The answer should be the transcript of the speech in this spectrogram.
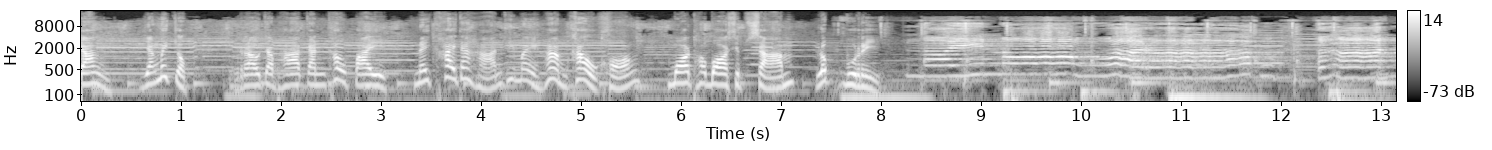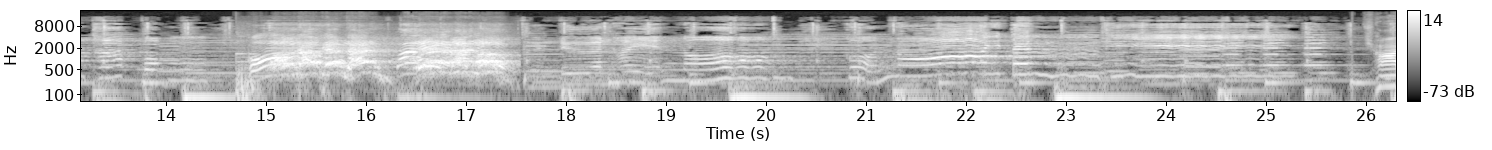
ยังยังไม่จบ เราจะพากันเข้าไปในค่ายทหารที่ไม่ห้ามเข้าของมทบ 13 ลบบุรีไหนน้องว่ารักทหารทัพบกกองทัพเข้มแข็งไปกันเงินเดือนให้น้องก็น้อยเต็มทีใช่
